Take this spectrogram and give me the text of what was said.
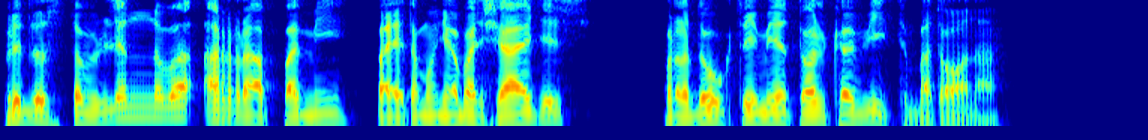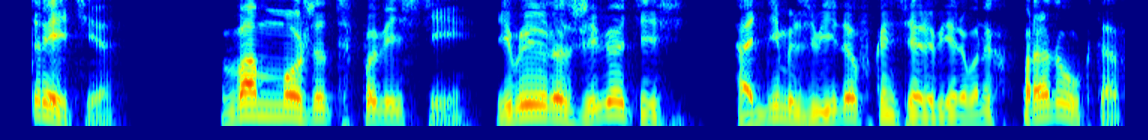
предоставленного арапами, поэтому не обольщайтесь, продукт имеет только вид батона. Третье. Вам может повезти, и вы разживетесь одним из видов консервированных продуктов.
